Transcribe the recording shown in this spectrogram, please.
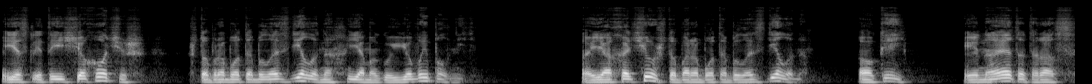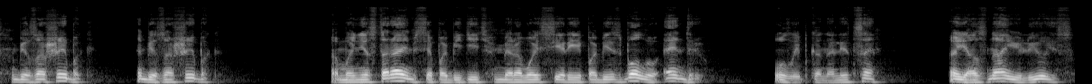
Если ты еще хочешь, чтобы работа была сделана, я могу ее выполнить». «Я хочу, чтобы работа была сделана». «Окей. И на этот раз без ошибок». «Без ошибок». «Мы не стараемся победить в мировой серии по бейсболу, Эндрю». Улыбка на лице. «Я знаю, Льюис».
